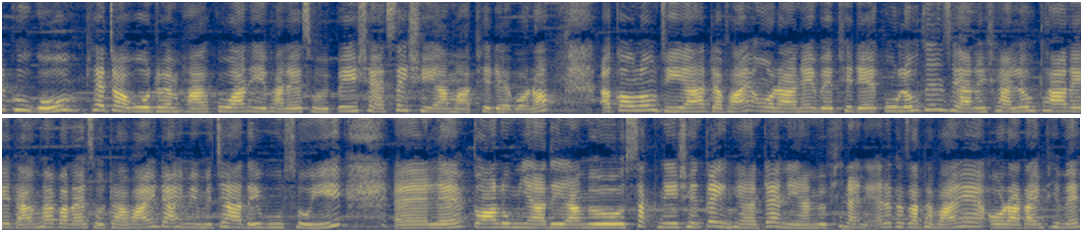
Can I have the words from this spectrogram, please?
တစ်ခုကိုဖျက်ကြော်ဖို့အတွက်မှာကိုကနေဗာလဲဆိုရင် patient စိတ်ရှည်ရမှာဖြစ်တယ်ပေါ့နော်အကုန်လုံးဒီဟာ divine order နဲ့ပဲဖြစ်တယ်ကိုလုံးစင်းစရာတွေရှာလှုပ်ထားတယ်ဒါမှမဟုတ်ပါလဲဆို divine timing မကြသေးဘူးဆိုရင်အဲလဲသွားလို့မရသေးတာမျိုး stagnation တိတ်နေတာတက်နေတာမျိုးဖြစ်နိုင်တယ်အဲ့ဒါကစား divine ရဲ့ order တိုင်းဖြစ်မယ်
